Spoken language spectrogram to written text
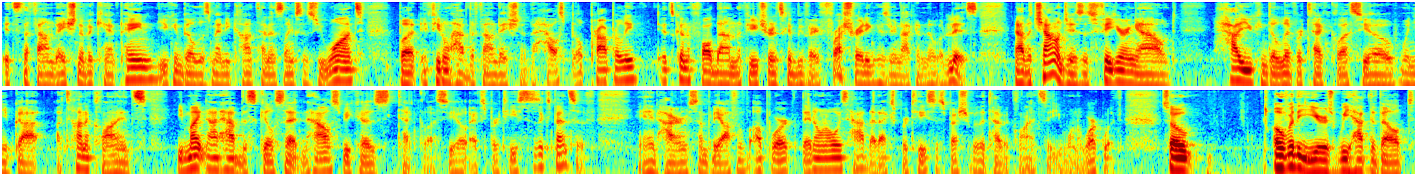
It's the foundation of a campaign. You can build as many content as links as you want, but if you don't have the foundation of the house built properly, it's going to fall down in the future. and It's going to be very frustrating because you're not going to know what it is. Now, the challenge is, is figuring out how you can deliver technical SEO when you've got a ton of clients. You might not have the skill set in house because technical SEO expertise is expensive. And hiring somebody off of Upwork, they don't always have that expertise, especially with the type of clients that you want to work with. So, over the years, we have developed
